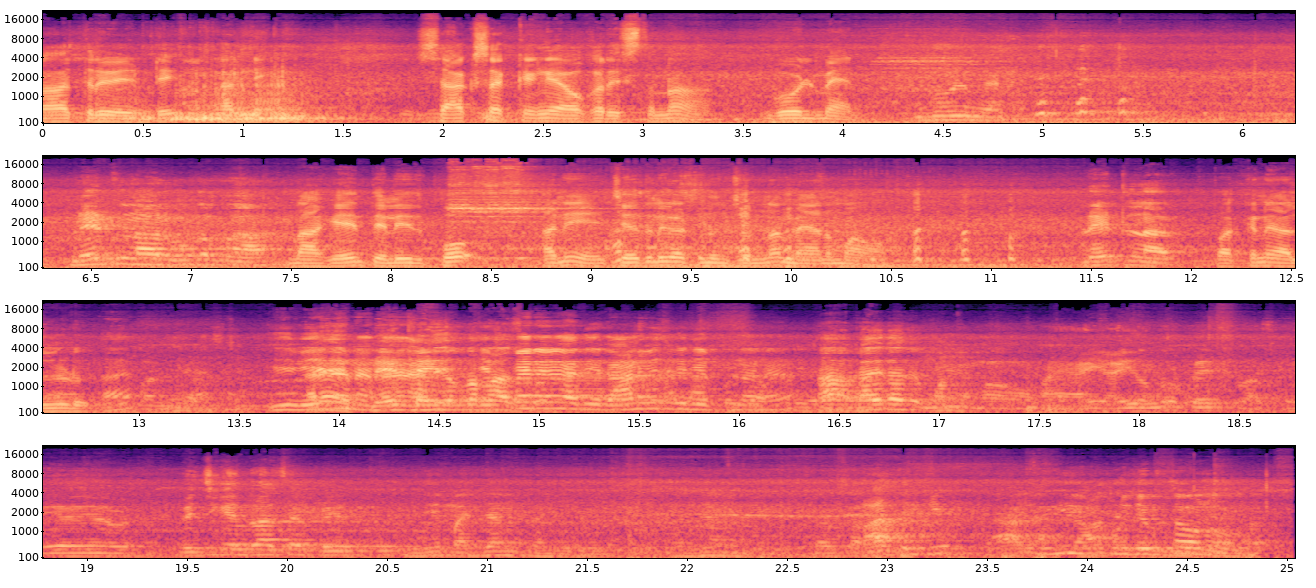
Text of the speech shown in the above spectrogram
రాత్రి ఏంటి? అన్నీ సాక్షక్యంగా వ్యవహరిస్తున్న గోల్డ్ మ్యాన్. గోల్డ్ నాకేం తెలియదు పో అని చేతులు కట్టి నుంచున్న మేనమామ. ప్లేట్లు నాలుగు పక్కనే అల్లుడు. ఇది? ప్లేట్లు ఐదు వందలు చెప్పాను. అది నాన్ వెజ్ చెప్తున్నానా ఆ, కాదు కాదు. మొన్న మా- మా ఐ- ఐదు వందలు ప్లేట్లు రాసుకో. ఏ- ఏ- వెజ్కి ఏం రాశారు ప్లేట్లు? ఇది మధ్యాహ్నం సంగతి. రాత్రికి? ఇది ఇప్పుడు చెప్తా ఉన్నావు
